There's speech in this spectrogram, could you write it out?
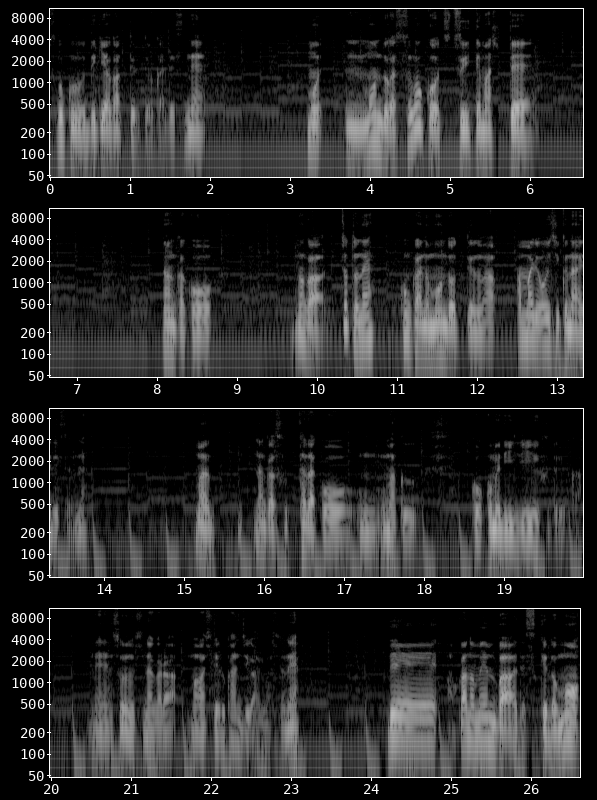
すごく出来上がってるというかですね、もう、うん、モンドがすごく落ち着いてまして、なんかこう、なんかちょっとね、今回のモンドっていうのはあんまり美味しくないですよね。まあ、なんかただこう、うん、うまく、こうコメディリリーフというか、ね、そういうのしながら回してる感じがありましたね。で、他のメンバーですけども、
